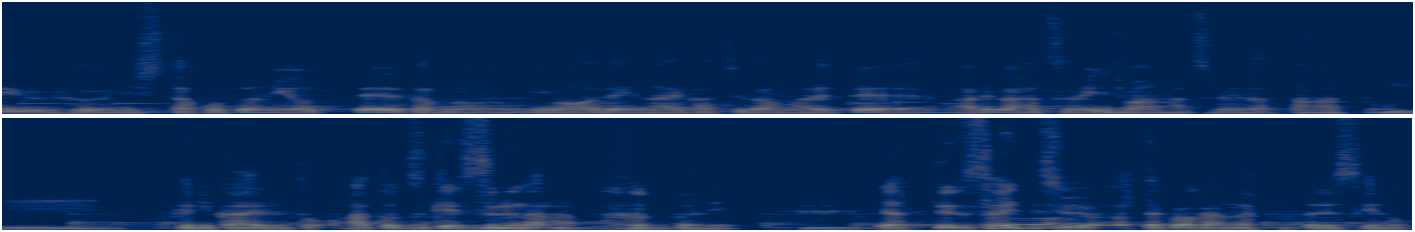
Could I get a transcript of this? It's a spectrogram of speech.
いう風にしたことによって多分今までにない価値が生まれてあれが発明一番の発明だったなとう思ってん。振り返ると。後付けするならうん。本当に。うん。やってる最中は全く分かんなかったですけど。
